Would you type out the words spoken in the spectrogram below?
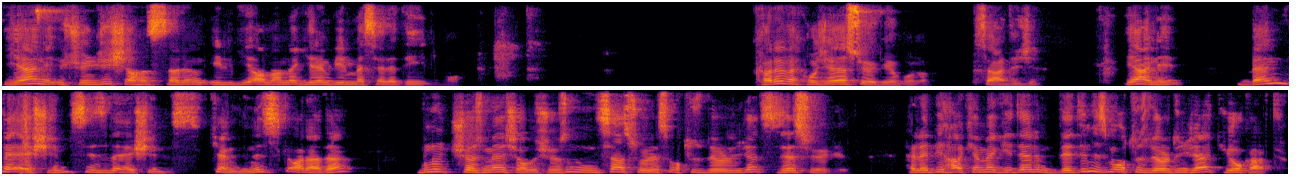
Yani üçüncü şahısların ilgi alanına giren bir mesele değil bu. Karı ve kocaya söylüyor bunu sadece. Yani ben ve eşim, siz ve eşiniz. Kendiniz arada bunu çözmeye çalışıyorsunuz. Nisa suresi 34. ayet size söylüyor. Hele bir hakeme gidelim dediniz mi 34. ayet yok artık.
